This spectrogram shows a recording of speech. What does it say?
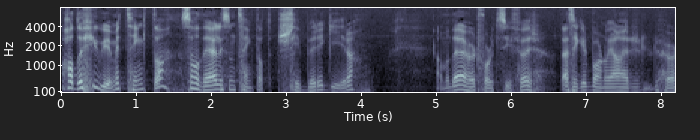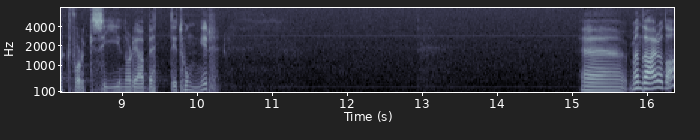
Hadde huet mitt tenkt da, så hadde jeg liksom tenkt at gira. Ja, men det har jeg hørt folk si før. Det er sikkert bare noe jeg har hørt folk si når de har bedt i tunger. Eh, men der og da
